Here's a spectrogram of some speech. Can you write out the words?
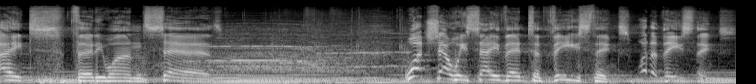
8 31 says, What shall we say then to these things? What are these things?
